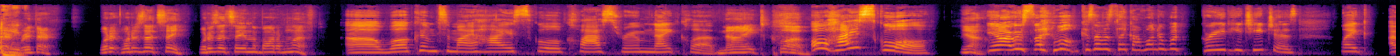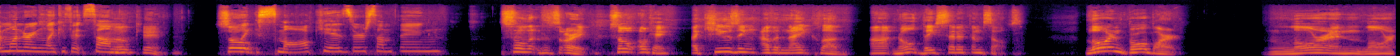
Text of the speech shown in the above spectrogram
There, right there. What, what does that say? What does that say in the bottom left? Uh, welcome to my high school classroom nightclub. Nightclub. Oh, high school. Yeah. You know, I was like, well, because I was like, I wonder what grade he teaches. Like, I'm wondering, like, if it's some Okay. So like small kids or something. So let's all right. So okay, accusing of a nightclub. Uh no, they said it themselves. Lauren Boebert. Lauren, Lauren.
